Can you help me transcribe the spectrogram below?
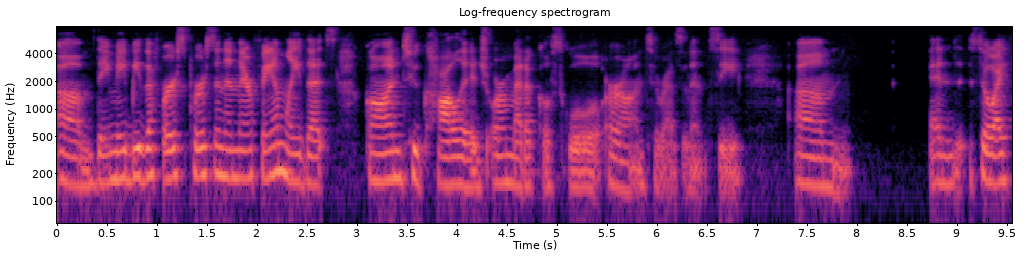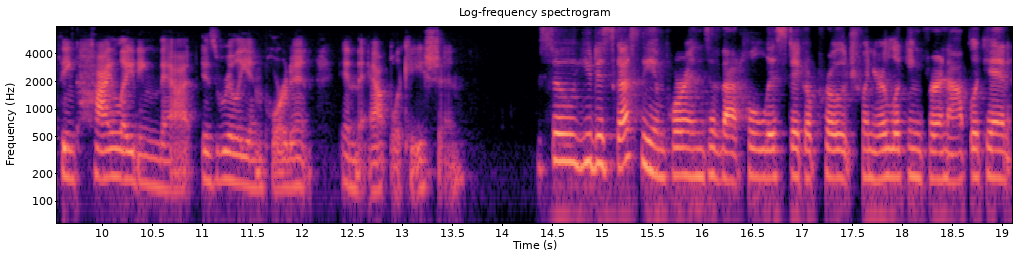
um, they may be the first person in their family that's gone to college or medical school or on to residency. Um, and so I think highlighting that is really important in the application. So you discussed the importance of that holistic approach when you're looking for an applicant,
